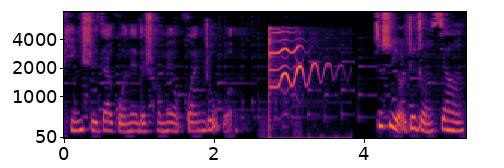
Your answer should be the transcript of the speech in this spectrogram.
平时在国内的时候没有关注过。就是有这种像，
